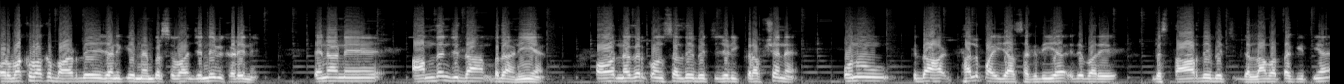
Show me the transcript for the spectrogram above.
ਔਰ ਵੱਖ-ਵੱਖ ਵਾਰਡ ਦੇ ਯਾਨੀ ਕਿ ਮੈਂਬਰ ਸਭਾ ਜਿੰਨੇ ਵੀ ਖੜੇ ਨੇ, ਇਹਨਾਂ ਨੇ ਆਮਦਨ ਜਿੱਦਾਂ ਵਧਾਣੀ ਹੈ ਔਰ ਨਗਰ ਕੌਂਸਲ ਦੇ ਵਿੱਚ ਜਿਹੜੀ ਕਰਪਸ਼ਨ ਹੈ, ਉਹਨੂੰ ਕਿੱਦਾਂ ਠੱਲ ਪਾਈ ਜਾ ਸਕਦੀ ਹੈ, ਇਹਦੇ ਬਾਰੇ ਵਿਸਤਾਰ ਦੇ ਵਿੱਚ ਗੱਲਾਂ ਬਾਤਾਂ ਕੀਤੀਆਂ।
